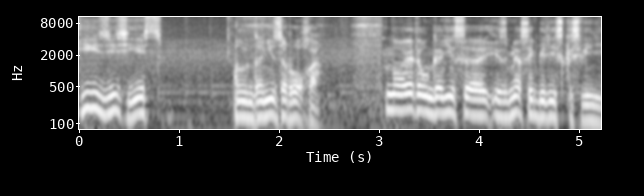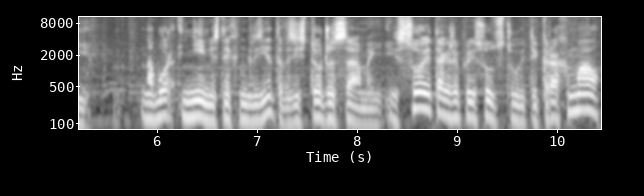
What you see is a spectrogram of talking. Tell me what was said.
И здесь есть лонганиса роха. Но это лонганиса из мяса иберийской свиньи. Набор неместных ингредиентов здесь тот же самый. И соя также присутствует, и крахмал,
